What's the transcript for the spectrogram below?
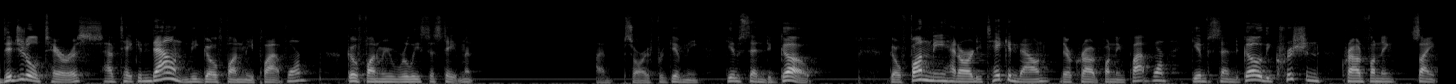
digital terrorists have taken down the GoFundMe platform. GoFundMe released a statement. I'm sorry, forgive me. GiveSendGo GoFundMe had already taken down their crowdfunding platform. GiveSendGo, the Christian crowdfunding site,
